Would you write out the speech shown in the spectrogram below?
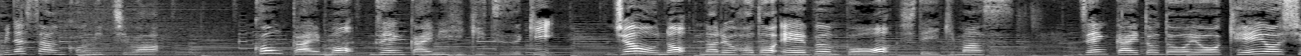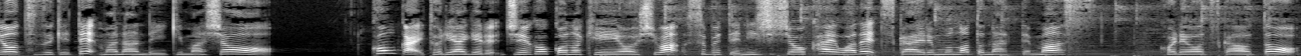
皆さん、こんにちは。今回も前回に引き続き、 ジョーのなるほど英文法をしていきます。前回と同様、形容詞を続けて学んでいきましょう。今回取り上げる15個の形容詞はすべて日常会話で使えるものとなってます。これを使うと、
